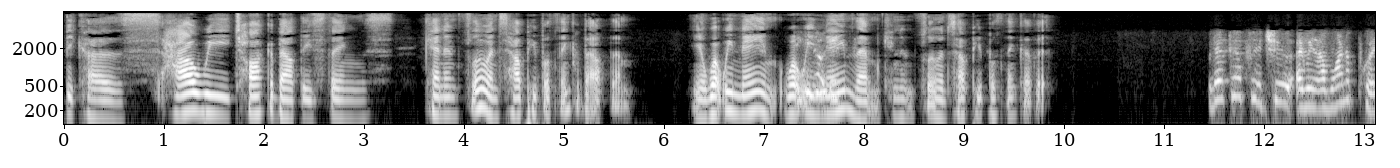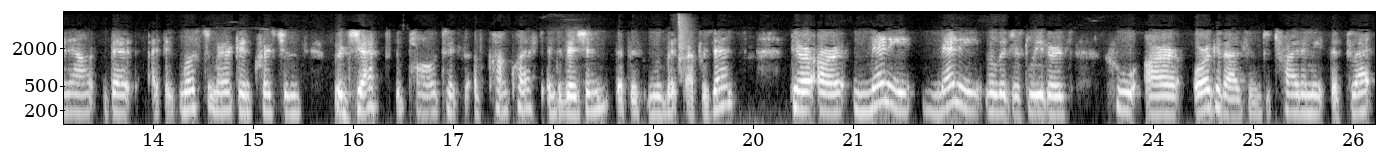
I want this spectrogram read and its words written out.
because how we talk about these things can influence how people think about them. You know, what we name, what we name them can influence how people think of it. That's absolutely true. I mean, I want to point out that I think most American Christians reject the politics of conquest and division that this movement represents. There are many, many religious leaders who are organizing to try to meet the threat.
